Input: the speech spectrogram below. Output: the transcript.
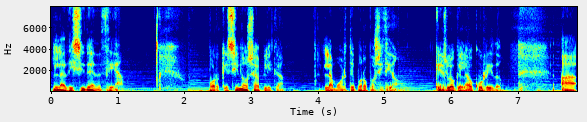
la disidencia, porque si no se aplica la muerte por oposición, que es lo que le ha ocurrido a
